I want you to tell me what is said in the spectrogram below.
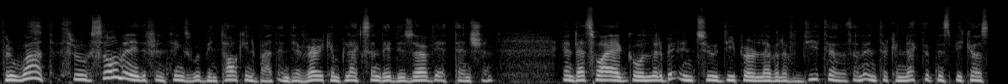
Through what? Through so many different things we've been talking about, and they're very complex and they deserve the attention. And that's why I go a little bit into deeper level of details and interconnectedness because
